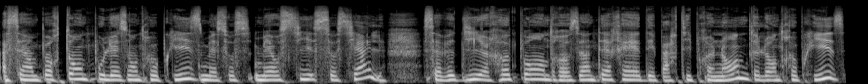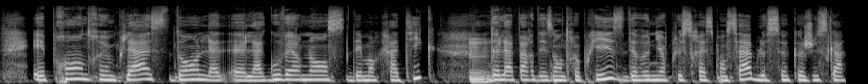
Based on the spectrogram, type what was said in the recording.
assez importante pour les entreprises, mais, mais aussi sociale. Ça veut dire répondre aux intérêts des parties prenantes de l'entreprise et prendre une place dans la, euh, la gouvernance démocratique mmh. de la part des entreprises, devenir plus responsables, ce que jusqu'à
